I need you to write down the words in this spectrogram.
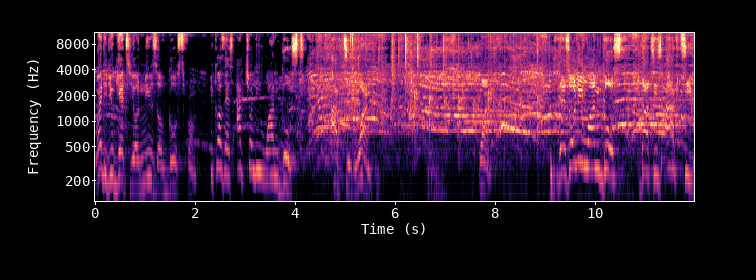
Where did you get your news of ghosts from? Because there's actually one ghost active. One. One. There's only one ghost that is active.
